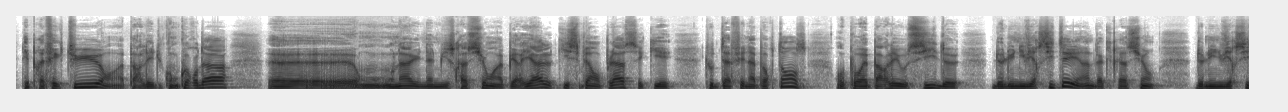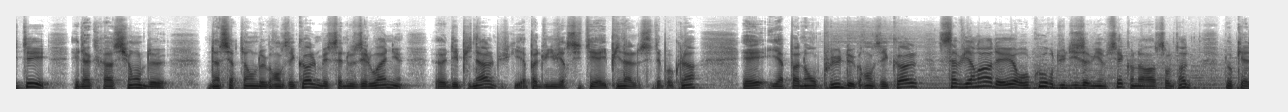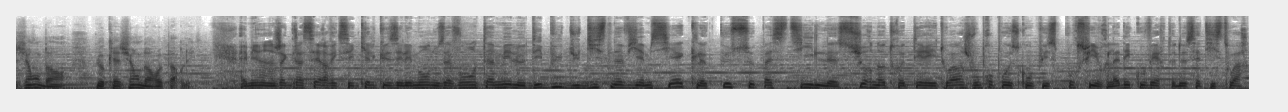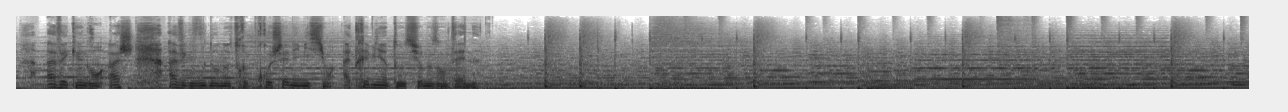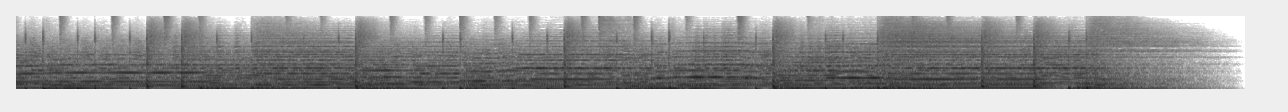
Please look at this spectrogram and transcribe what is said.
des, préfectures, on a parlé du Concordat, euh, on, a une administration impériale qui se met en place et qui est tout à fait d'importance. On pourrait parler aussi de, de l'université, hein, de la création de l'université et de la création de, d'un certain nombre de grandes écoles, mais ça nous éloigne euh, d'Épinal, puisqu'il n'y a pas d'université à Épinal à cette époque-là, et il n'y a pas non plus de grandes écoles. Ça viendra d'ailleurs au cours du 19e siècle, on aura sans doute l'occasion d'en, reparler. Eh bien, Jacques Grasser, avec ces quelques éléments, nous avons entamé le début du 19e siècle. Que se passe-t-il sur notre territoire? Je vous propose qu'on puisse poursuivre la découverte de cette histoire avec un grand H avec vous dans notre prochaine émission. À très bientôt sur nos antennes.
